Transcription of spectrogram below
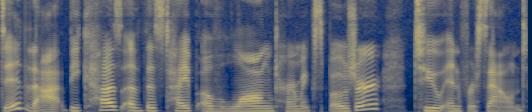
did that because of this type of long term exposure to infrasound.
